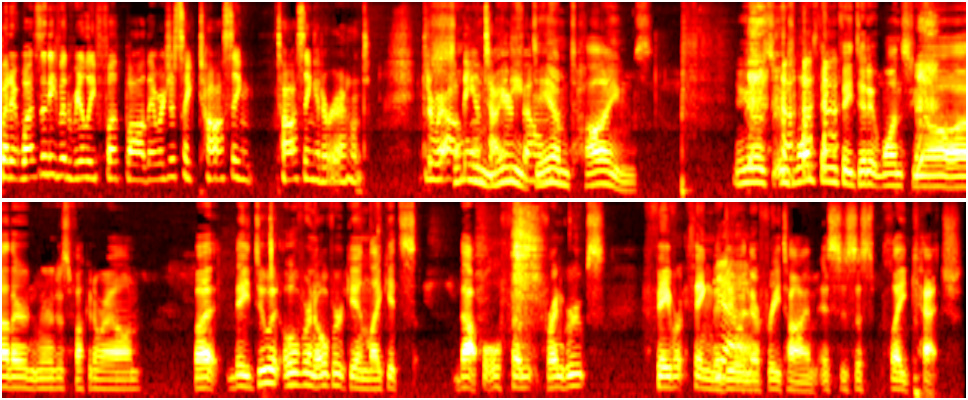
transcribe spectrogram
but it wasn't even really football. They were just like tossing tossing it around throughout so the entire many film. damn times. You know, it was, it was one thing if they did it once, you know, uh, they're they're just fucking around, but they do it over and over again. Like it's that whole friend friend group's favorite thing to do in their free time is to just play catch,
